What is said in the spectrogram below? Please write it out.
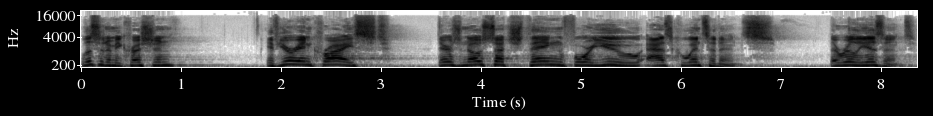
listen to me, Christian. If you're in Christ, there's no such thing for you as coincidence. There really isn't.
